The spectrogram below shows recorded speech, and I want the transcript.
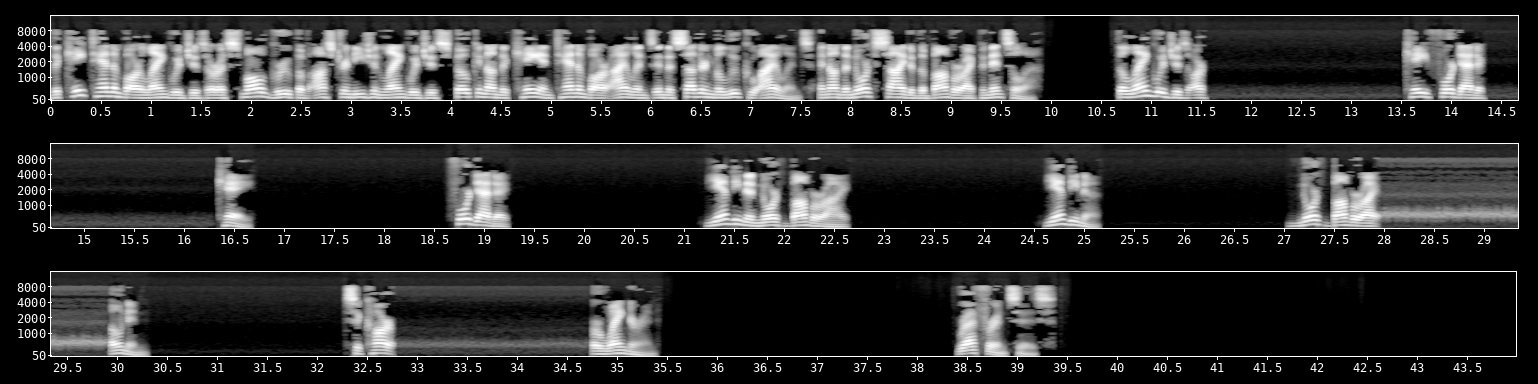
The Kei-Tanimbar languages are a small group of Austronesian languages spoken on the Kei and Tanimbar Islands in the southern Maluku Islands, and on the north side of the Bomberai Peninsula. The languages are Kei. Fordata Kei. Fordata Yamdena North Bomberai Yamdena North Bomberai Onin Sekar or Wangnaran References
